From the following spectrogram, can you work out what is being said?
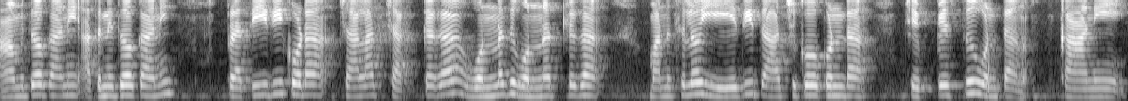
ఆమెతో కానీ అతనితో కానీ ప్రతీదీ కూడా చాలా చక్కగా ఉన్నది ఉన్నట్లుగా మనసులో ఏది దాచుకోకుండా చెప్పేస్తూ ఉంటాను. కానీ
